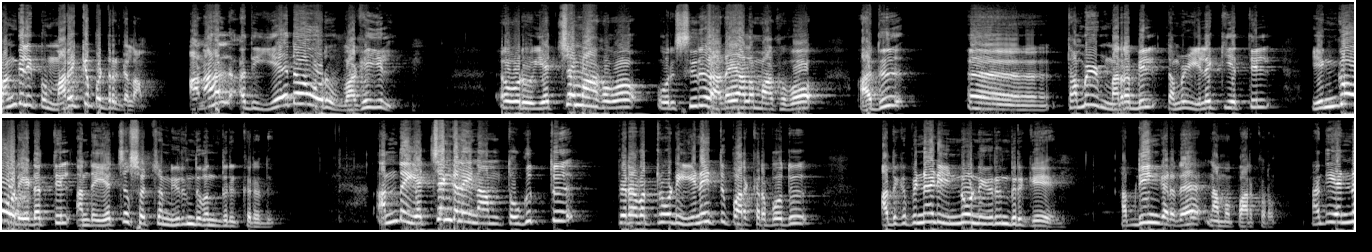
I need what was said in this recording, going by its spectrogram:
பங்களிப்பு மறைக்கப்பட்டிருக்கலாம். ஆனால் அது ஏதோ ஒரு வகையில் ஒரு எச்சமாகவோ ஒரு சிறு அடையாளமாகவோ அது தமிழ் மரபில் தமிழ் இலக்கியத்தில் எங்கோ ஒரு இடத்தில் அந்த எச்ச சொச்சம் இருந்து வந்திருக்கிறது. அந்த எச்சங்களை நாம் தொகுத்து பிறவற்றோடு இணைத்து பார்க்கிற போது அதுக்கு பின்னாடி இன்னொன்று இருந்திருக்கு அப்படிங்கிறத நாம் பார்க்குறோம். அது என்ன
